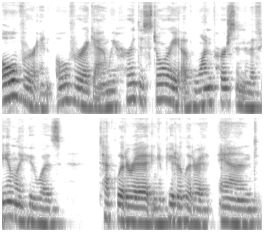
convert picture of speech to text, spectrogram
over and over again, we heard the story of one person in the family who was tech literate and computer literate and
